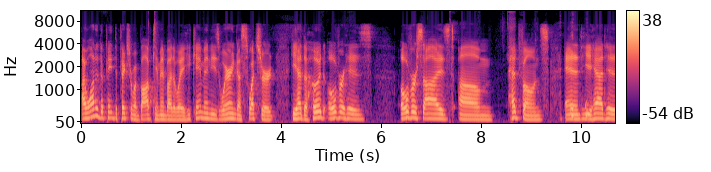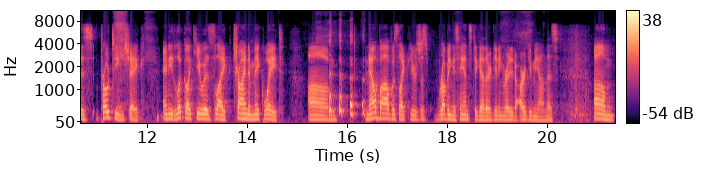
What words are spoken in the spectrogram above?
I wanted to paint the picture when Bob came in by the way. He came in he's wearing a sweatshirt. He had the hood over his oversized um headphones and he had his protein shake and he looked like he was like trying to make weight. Um now Bob was like he was just rubbing his hands together getting ready to argue me on this. Um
